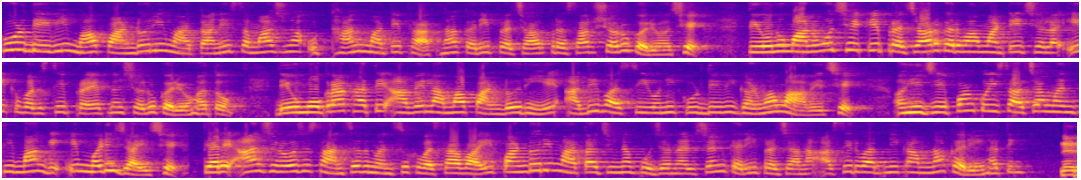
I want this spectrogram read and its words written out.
કુળદેવીમાં પાંડોરી માતાને સમાજના ઉત્થાન માટે પ્રાર્થના કરી પ્રચાર પ્રસાર શરૂ કર્યો છે. તેઓનું માનવું છે કે પ્રચાર કરવા માટે છેલ્લા એક વર્ષથી પ્રયત્ન શરૂ કર્યો હતો. દેવ મોગરા ખાતે આવેલામાં પાંડોરીએ આદિવાસીઓની કુળદેવી ગણવામાં આવે છે. અહીં જે પણ કોઈ સાચા મનથી માંગે એ મળી જાય છે. ત્યારે આજ રોજ સાંસદ મનસુખ વસાવાએ પાંડોરી માતાજીના પૂજન અર્ચન કરી પ્રજાના આશીર્વાદની કામના કરી હતી. અને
